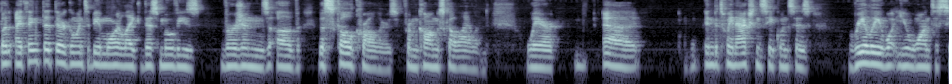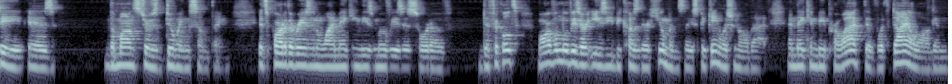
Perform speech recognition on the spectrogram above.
but I think that they're going to be more like this movie's versions of the Skull Crawlers from Kong Skull Island, where uh, in between action sequences, really what you want to see is the monsters doing something. It's part of the reason why making these movies is sort of difficult. Marvel movies are easy because they're humans, they speak English and all that, and they can be proactive with dialogue and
